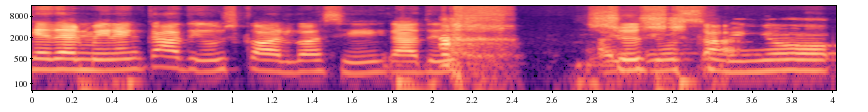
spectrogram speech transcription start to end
Que termine en Katiuska o algo así. Katiuska. Ay, Dios mío.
